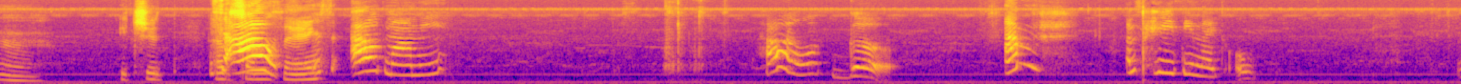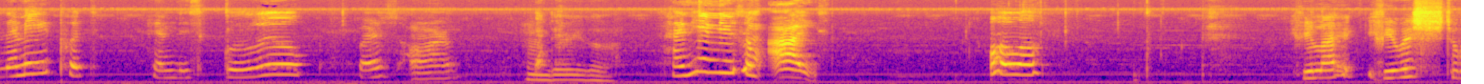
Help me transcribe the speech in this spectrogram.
Hmm. It should It's have out. something. It's out, mommy. How it look good? I'm I'm painting like oh. Let me put him this glue for his arm, Hmm, there you go. and he needs some eyes. Oh, If you like, if you wish to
